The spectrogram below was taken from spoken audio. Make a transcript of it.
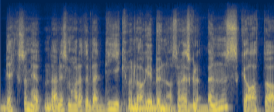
virksomheten, det er de som har dette verdigrunnlaget i bunnen. Så jeg skulle ønske at da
